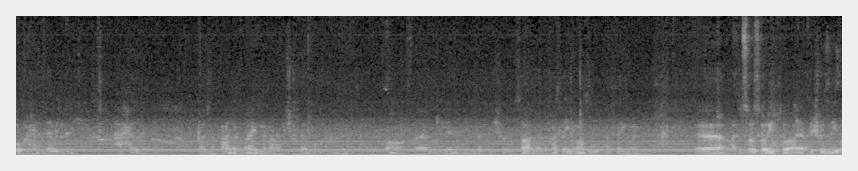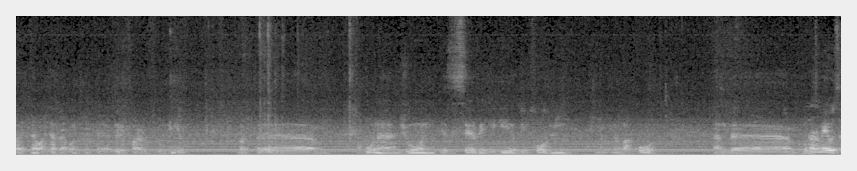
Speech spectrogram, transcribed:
بكره هنتقابل هحاول اتعلم معايا مع الشباب بكره اه فكده يعني صح هتلاقيني موجود هتلاقيني موجود. Uh, I'm so sorry to I, I should leave right now. I have an appointment uh, very far from here. But uh, Abouna John is serving here before me, Bakur. And uh, Abouna was a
